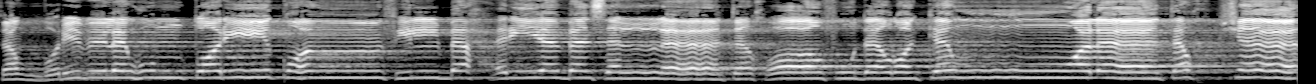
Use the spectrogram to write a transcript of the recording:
فاضرب لهم طريقا في البحر يبسا لا تخاف دركا ولا تخشى.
